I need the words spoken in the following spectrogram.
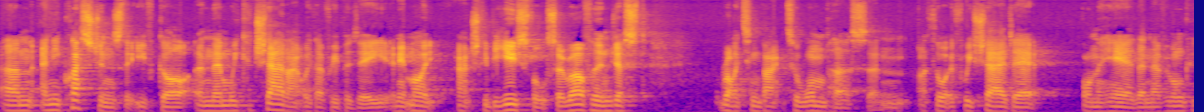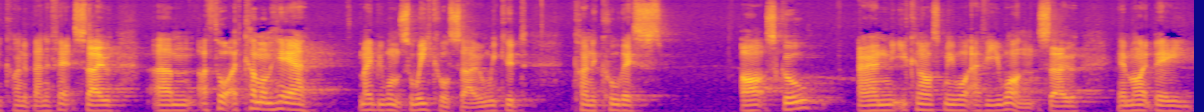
um, any questions that you've got and then we could share that with everybody and it might actually be useful. So rather than just writing back to one person, I thought if we shared it on here, then everyone could kind of benefit. So um, I thought I'd come on here maybe once a week or so, and we could kind of call this art school, and you can ask me whatever you want. So it might be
